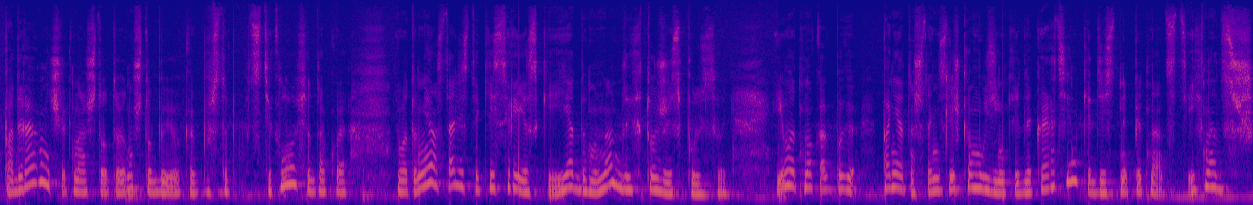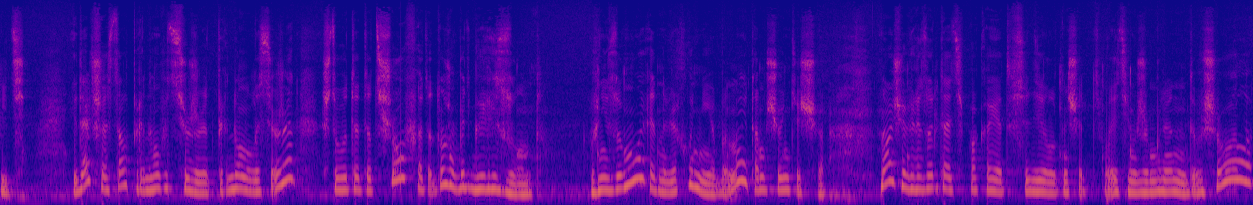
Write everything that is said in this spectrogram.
подрамничек на что-то, ну, чтобы как бы стоп- стекло, все такое. Вот, у меня остались такие срезки. И я думаю, надо их тоже использовать. И вот, ну, как бы, понятно, что они слишком узенькие для картинки, 10 на 15. Их надо сшить. И дальше я стала придумывать сюжет. Придумала сюжет, что вот этот шов, это должен быть горизонт. Внизу море, наверху небо, ну и там что-нибудь еще. Ну, в общем, в результате, пока я это все делала, значит, этим же муляным довышивала,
